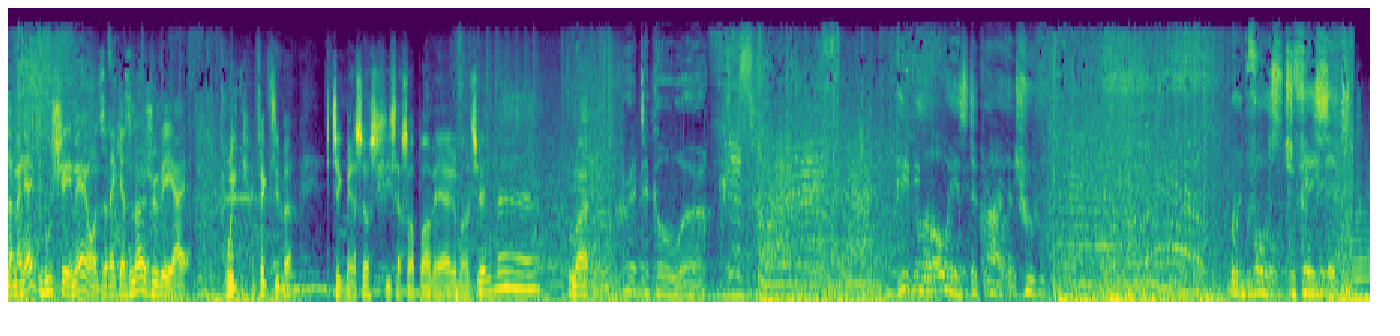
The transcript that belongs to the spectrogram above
La manière qu'il bouge chez mains, on dirait quasiment un jeu VR. Oui, effectivement. Puis check bien ça si ça sort pas en VR éventuellement. Ouais. Critical work. People always decry the truth. When forced to face it.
